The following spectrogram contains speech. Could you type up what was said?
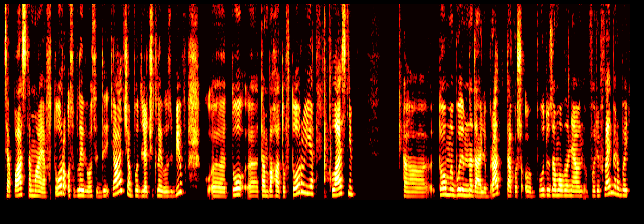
ця паста має фтор, особливо дитяча, або для чутливих зубів, е, то е, там багато фтору є, класні. Е, То ми будемо надалі брати. Також буду замовлення в Oriflame робити,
